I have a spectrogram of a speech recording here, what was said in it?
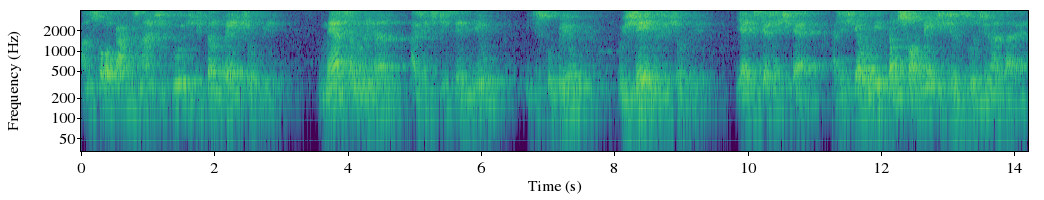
a nos colocarmos na atitude de também te ouvir. Nessa manhã, a gente discerniu e descobriu o jeito de te ouvir. E é isso que a gente quer. A gente quer ouvir tão somente Jesus de Nazaré,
